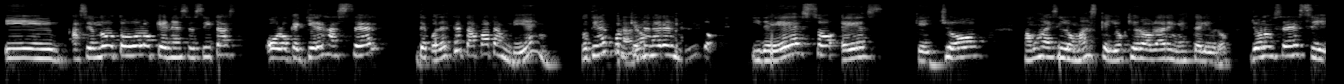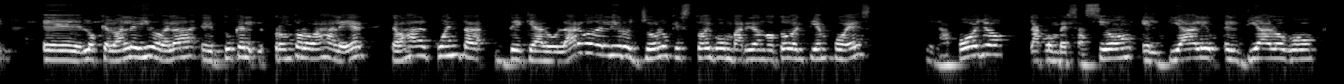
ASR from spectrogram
y haciendo todo lo que necesitas o lo que quieres hacer después de esta etapa también. No tienes por qué tener el mérito. Y de eso es que yo vamos a decir lo más que yo quiero hablar en este libro. Yo no sé si eh, los que lo han leído, ¿verdad? Eh, tú que pronto lo vas a leer, te vas a dar cuenta de que a lo largo del libro yo lo que estoy bombardeando todo el tiempo es el apoyo, la conversación, el diálogo, el diálogo.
